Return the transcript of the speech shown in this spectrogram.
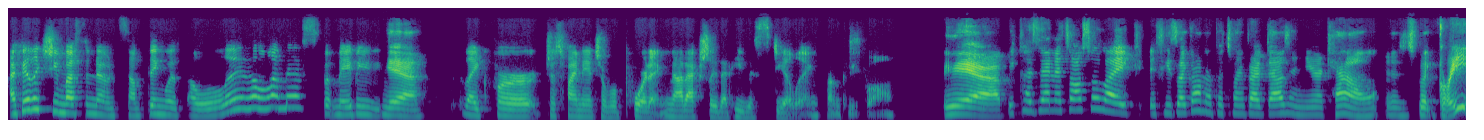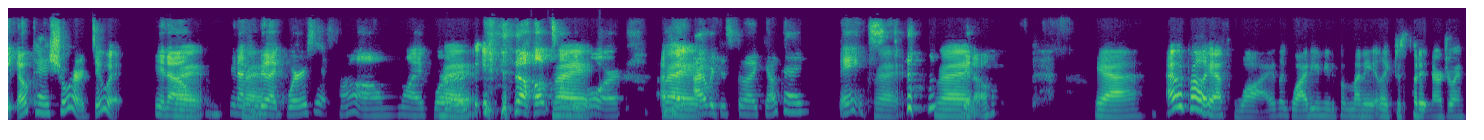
I feel like she must have known something was a little amiss, but maybe Yeah. like for just financial reporting, not actually that he was stealing from people. Yeah, because then it's also like if he's like, oh, I'm gonna put twenty five thousand in your account, it's like great, okay, sure, do it. You know, Right. you're not gonna be like, where's it from? Like, where? Right. you know, tell Right. me more. Right. I, I would just be like, okay, thanks. Right. Right. You know, Yeah. I would probably ask why. Like, why do you need to put money? Like, just put it in our joint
